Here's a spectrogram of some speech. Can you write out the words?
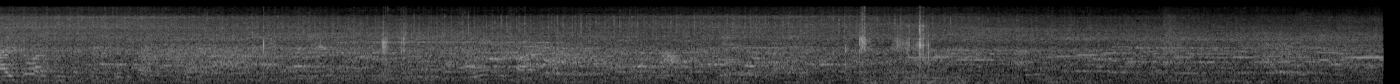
type or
